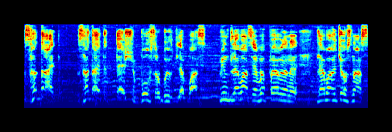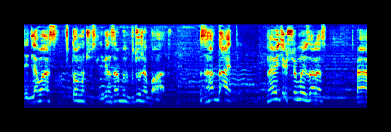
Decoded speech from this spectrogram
Згадайте, згадайте те, що Бог зробив для вас. Він для вас, я впевнений, для багатьох з нас, і для вас в тому числі. Він зробив дуже багато. Згадайте, навіть якщо ми зараз е,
